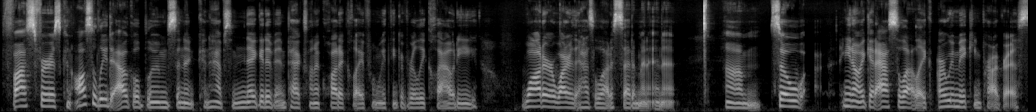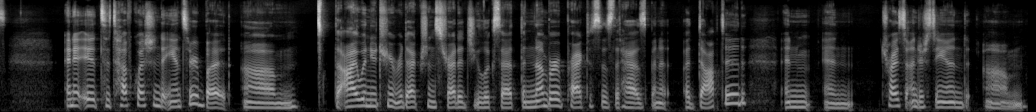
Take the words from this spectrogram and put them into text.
Phosphorus can also lead to algal blooms, and it can have some negative impacts on aquatic life when we think of really cloudy water, water that has a lot of sediment in it. Um, so, you know, I get asked a lot, like, are we making progress? And it, it's a tough question to answer, but um, the Iowa Nutrient Reduction Strategy looks at the number of practices that has been adopted and, and tries to understand um,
